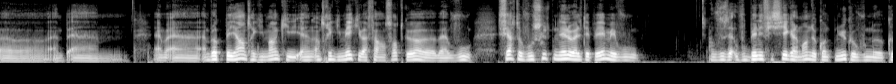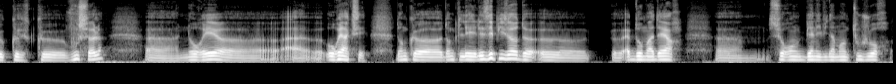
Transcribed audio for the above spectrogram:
euh, un, blog payant entre guillemets, qui, entre guillemets, qui va faire en sorte que euh, ben, vous, certes, vous soutenez le LTP, mais vous, vous, bénéficiez également de contenu que vous, ne, que, que, que vous seul euh, n'aurait euh, aurait accès. Donc, euh, donc les, épisodes hebdomadaires seront bien évidemment toujours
